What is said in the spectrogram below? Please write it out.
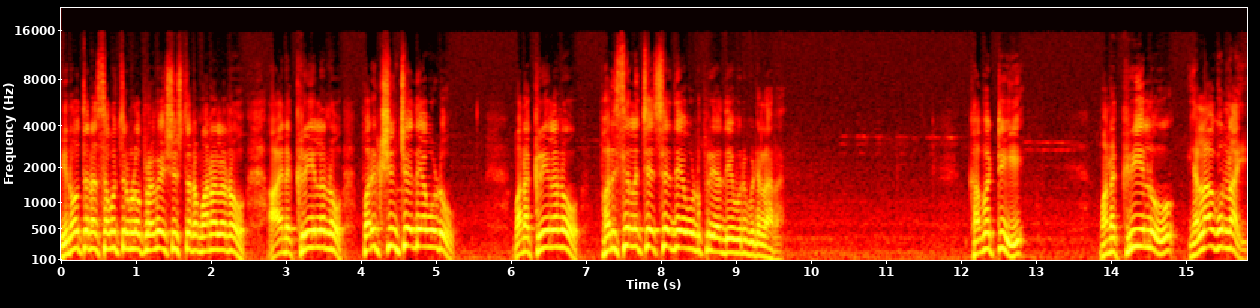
ఈ నూతన సంవత్సరంలో ప్రవేశిస్తున్న మనలను ఆయన క్రియలను పరీక్షించే దేవుడు. మన క్రియలను పరిశీలన చేసే దేవుడు ప్రియ దేవుని బిడలారా కాబట్టి మన క్రియలు ఎలాగున్నాయి?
